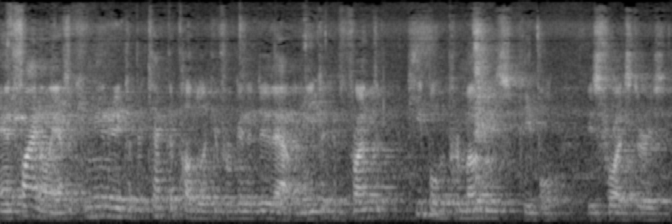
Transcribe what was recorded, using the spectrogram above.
and finally, as a community to protect the public, if we're going to do that, we need to confront the people who promote these people, these fraudsters,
